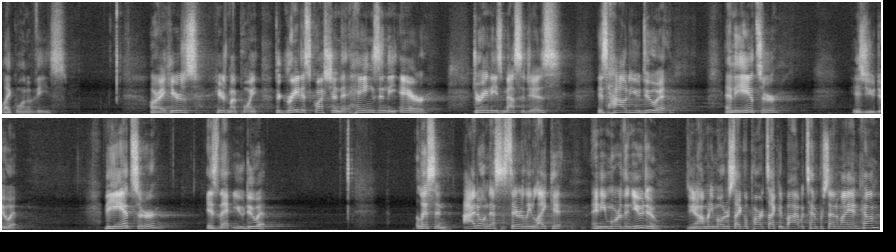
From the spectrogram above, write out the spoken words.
like one of these. All right, here's, here's my point. The greatest question that hangs in the air during these messages is how do you do it? And the answer is you do it. The answer is that you do it. Listen, I don't necessarily like it any more than you do. Do you know how many motorcycle parts I could buy with 10% of my income?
